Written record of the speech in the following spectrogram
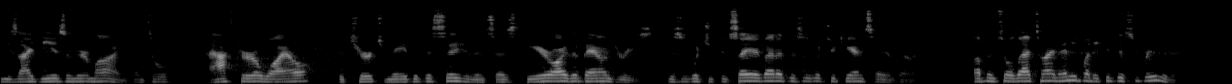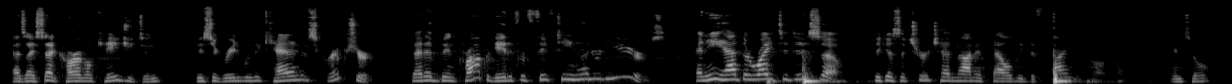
these ideas in their mind until after a while, the church made the decision and says, here are the boundaries. This is what you can say about it. This is what you can say about it. Up until that time, anybody could disagree with it. As I said, Cardinal Cajetan disagreed with a canon of Scripture that had been propagated for 1,500 years. And he had the right to do so because the church had not infallibly defined the dogma until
